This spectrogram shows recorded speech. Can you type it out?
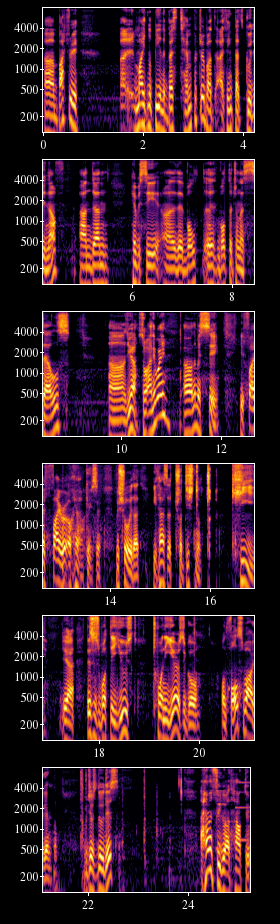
Uh, battery uh, might not be in the best temperature, but I think that's good enough. And then here we see uh, the volt, uh, voltage on the cells. Yeah, so anyway, let me see. If I fire, oh yeah, okay, so let me show you that. It has a traditional key. Yeah, this is what they used 20 years ago on Volkswagen. We just do this. I haven't figured out how to,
